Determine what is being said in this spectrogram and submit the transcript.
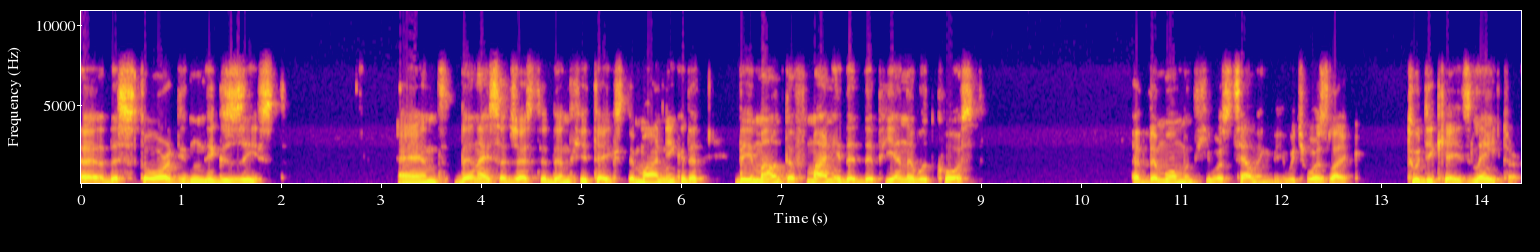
uh, the store didn't exist. And then I suggested that he takes the money, that the amount of money that the piano would cost at the moment he was telling me, which was like two decades later,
